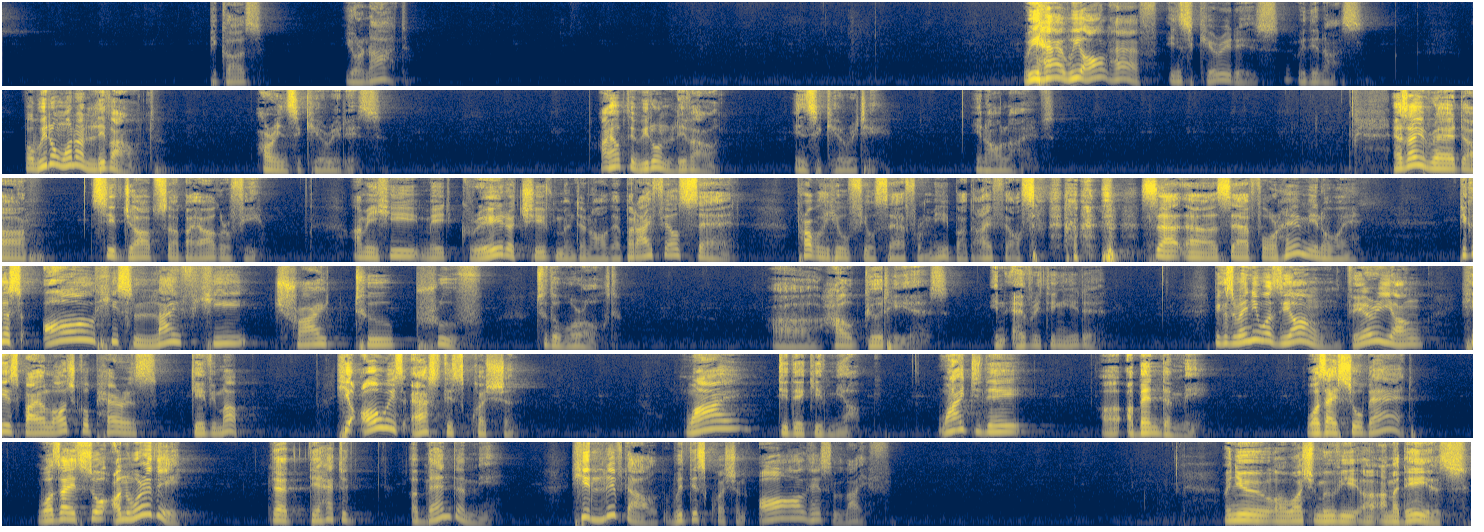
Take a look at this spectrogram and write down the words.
because you're not. We have we all have insecurities within us. But we don't want to live out our insecurities. I hope that we don't live out insecurity in our lives. As I read uh, Steve Jobs' uh, biography. I mean, he made great achievement and all that, but I felt sad. Probably he'll feel sad for me, but I felt sad, uh, sad for him in a way. Because all his life he tried to prove to the world uh, how good he is in everything he did. Because when he was young, very young, his biological parents gave him up. He always asked this question Why did they give me up? Why did they uh, abandon me? Was I so bad? Was I so unworthy that they had to abandon me? He lived out with this question all his life. When you uh, watch the movie uh, Amadeus,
